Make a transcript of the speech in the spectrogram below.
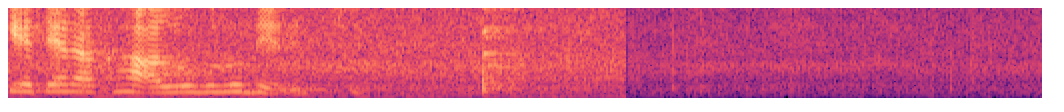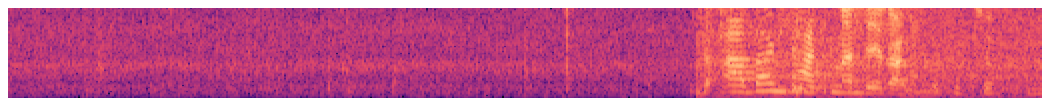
কেটে রাখা আলুগুলো দিয়ে দিচ্ছি। আবার ঢাকনা দিয়ে রাখব কিছুক্ষণ।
